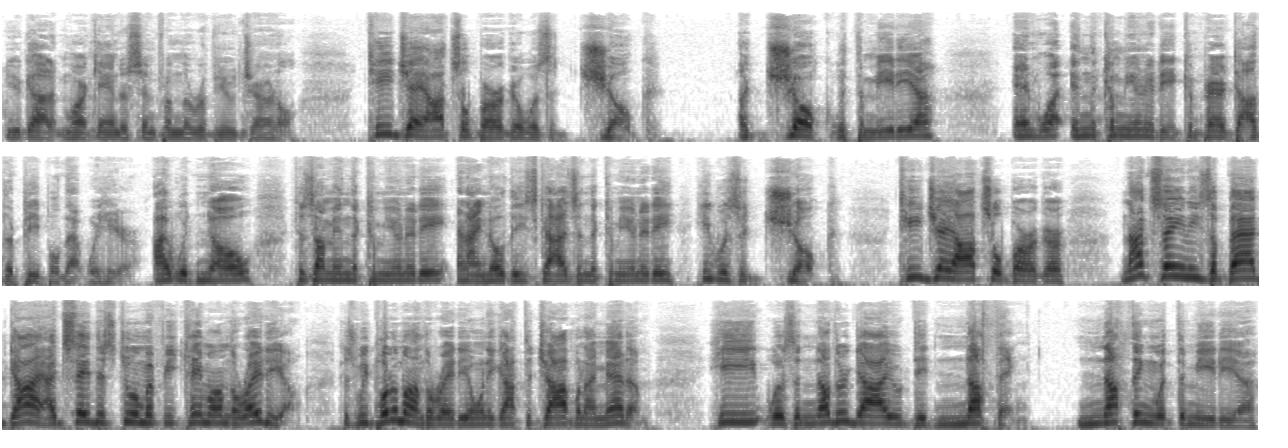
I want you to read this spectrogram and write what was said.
You got it. Mark Anderson from the Review Journal. TJ Otzelberger was a joke, a joke with the media and what in the community compared to other people that were here. I would know because I'm in the community and I know these guys in the community. He was a joke. TJ Otzelberger, not saying he's a bad guy. I'd say this to him if he came on the radio because we put him on the radio when he got the job when I met him. He was another guy who did nothing, nothing with the media,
